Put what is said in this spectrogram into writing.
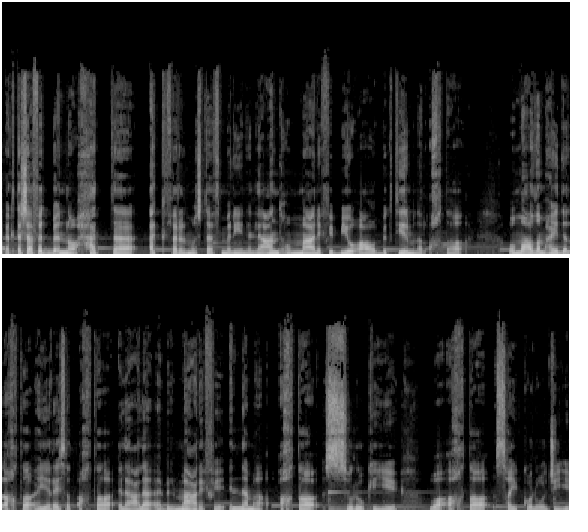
اكتشفت بأنه حتى أكثر المستثمرين اللي عندهم معرفة بيوقعوا بكثير من الأخطاء ومعظم هيدي الأخطاء هي ليست أخطاء لها علاقة بالمعرفة إنما أخطاء سلوكية وأخطاء سيكولوجية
